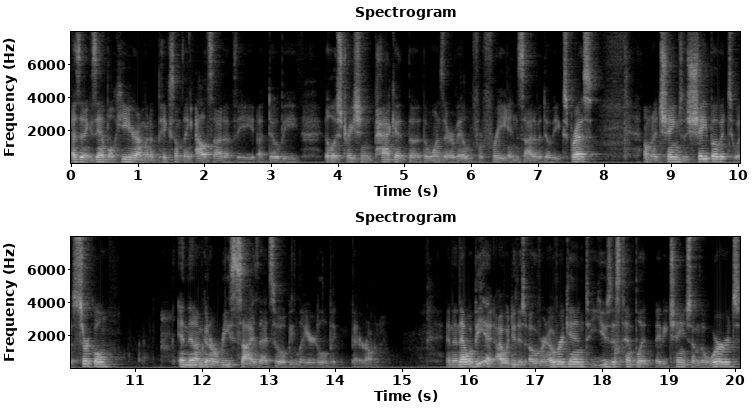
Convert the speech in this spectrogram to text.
As an example here, I'm gonna pick something outside of the Adobe illustration packet, the, the ones that are available for free inside of Adobe Express. I'm going to change the shape of it to a circle and then I'm going to resize that so it'll be layered a little bit better on. And then that would be it. I would do this over and over again to use this template, maybe change some of the words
